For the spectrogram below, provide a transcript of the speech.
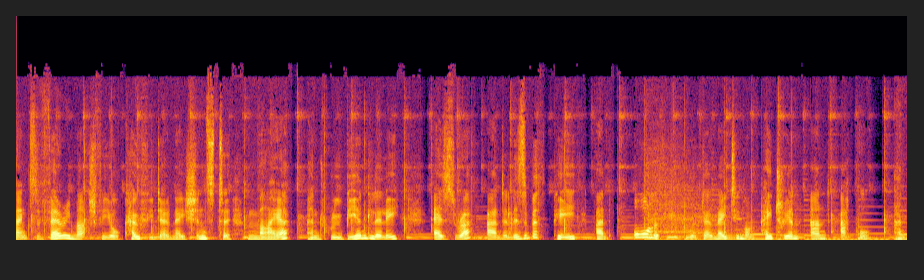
Thanks very much for your Ko-fi donations to Maya and Ruby and Lily, Ezra and Elizabeth P, and all of you who are donating on Patreon and Apple. And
